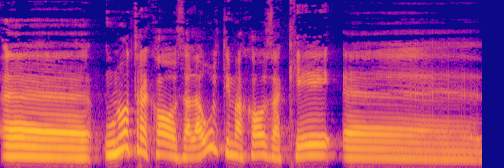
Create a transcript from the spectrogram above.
Eh, un'altra cosa, la ultima cosa che, eh,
